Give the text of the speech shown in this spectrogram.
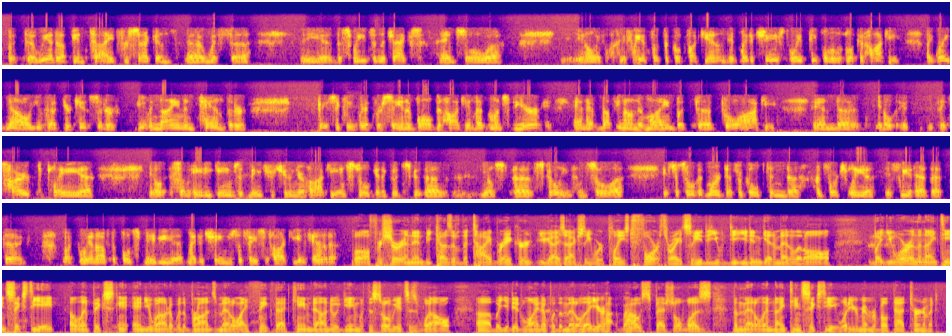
but uh, we ended up being tied for second uh, with uh, the uh, the Swedes and the Czechs, and so. Uh, you know, if if we had put the puck in, it might have changed the way people look at hockey. Like right now, you've got your kids that are even nine and ten that are basically what we're seeing involved in hockey 11 months of the year and have nothing on their mind but uh, pro hockey. And, uh, you know, it, it's hard to play, uh, you know, some 80 games of major junior hockey and still get a good, uh, you know, uh, schooling. And so uh, it's just a little bit more difficult. And uh, unfortunately, uh, if we had had that uh, Buck win off the boats maybe it might have changed the face of hockey in Canada. Well, for sure. And then because of the tiebreaker, you guys actually were placed fourth, right? So you you you didn't get a medal at all. But you were in the 1968 Olympics, and you wound up with a bronze medal. I think that came down to a game with the Soviets as well, uh, but you did wind up with a medal that year. How, how special was the medal in 1968? What do you remember about that tournament?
